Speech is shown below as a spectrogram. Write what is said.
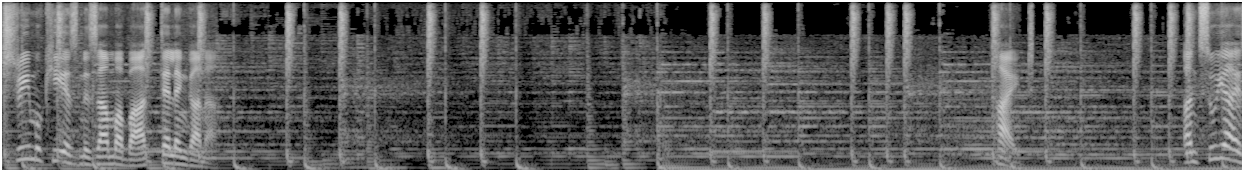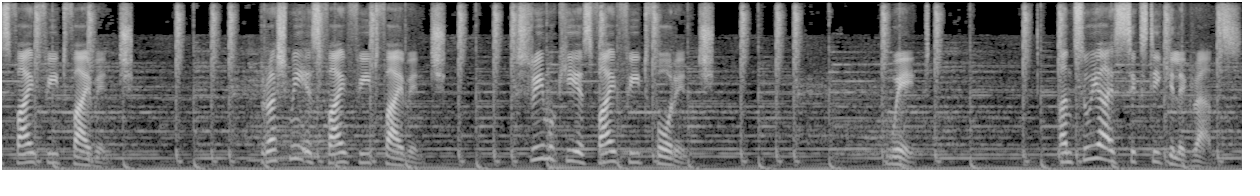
Sreemukhi is Nizamabad, Telangana. Height Anasuya is 5 feet 5 inch. Rashmi is 5 feet 5 inch. Sreemukhi is 5 feet 4 inch. Weight Anasuya is 60 kilograms.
